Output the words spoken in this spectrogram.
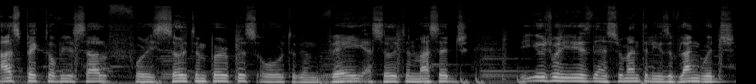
aspect of yourself for a certain purpose or to convey a certain message It usually is the instrumental use of language,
